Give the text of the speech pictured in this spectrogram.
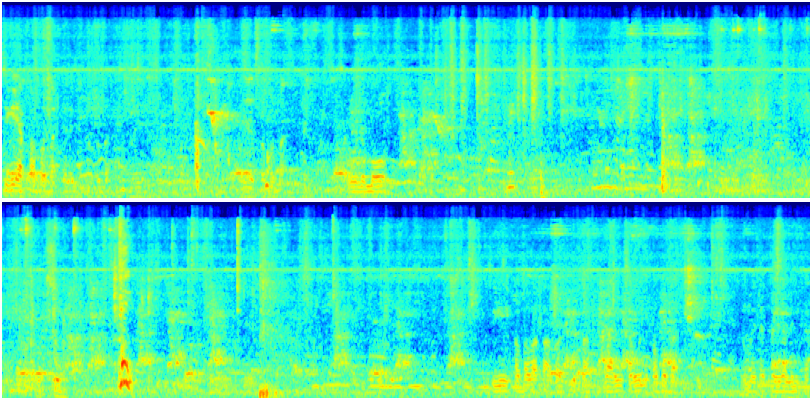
Sige, pababa talaga. Pababa. Ayan, pababa. Sa ulo mo. So, Sige, pababa pa, pababa pa. Galing sa ulo, pababa. Kung may tatanggalin ka.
